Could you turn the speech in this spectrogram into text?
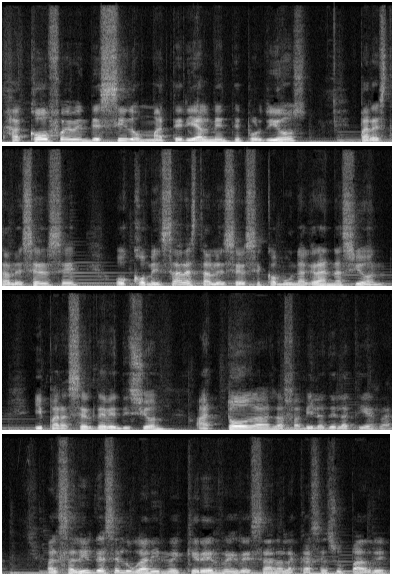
Jacob fue bendecido materialmente por Dios para establecerse o comenzar a establecerse como una gran nación y para ser de bendición a todas las familias de la tierra. Al salir de ese lugar y querer regresar a la casa de su padre,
